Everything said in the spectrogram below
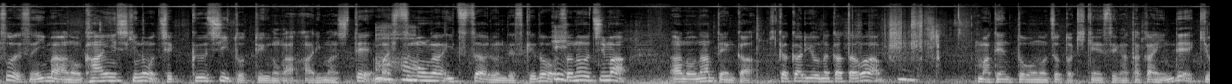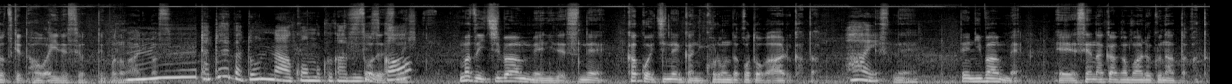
そうですね。今あの簡易式のチェックシートっていうのがありまして、まあ、質問が5つあるんですけど、そのうち、まあ、あの何点か引っかかるような方は、うん。まあ、転倒のちょっと危険性が高いんで気をつけた方がいいですよっていうことがあります。例えばどんな項目があるんですか、ね、まず1番目にですね過去1年間に転んだことがある方ですね、はい、で2番目えー、背中が丸くなった方、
